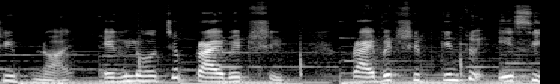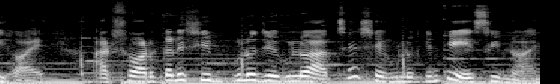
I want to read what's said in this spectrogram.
শিপ নয়। এগুলো হচ্ছে প্রাইভেট শিপ। প্রাইভেট শিপ কিন্তু এসি হয়। আর সরকারি শিপগুলো যেগুলো আছে, সেগুলো কিন্তু এসি নয়।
